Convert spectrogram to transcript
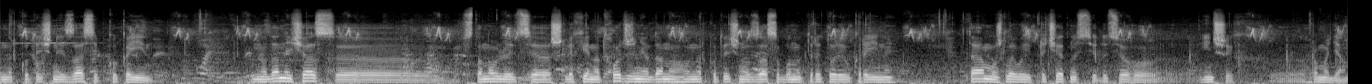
наркотичний засіб кокаїн. На даний час е, встановлюються шляхи надходження даного наркотичного засобу на території України та можливої причетності до цього інших е, громадян.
